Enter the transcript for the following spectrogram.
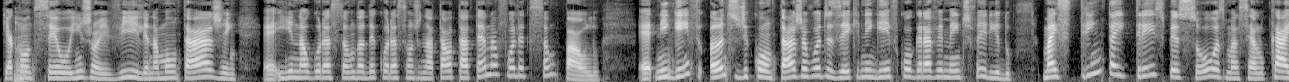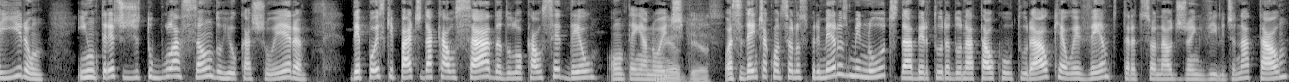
que aconteceu em Joinville, na montagem eh, e inauguração da decoração de Natal, tá até na Folha de São Paulo. É, ninguém, antes de contar, já vou dizer que ninguém ficou gravemente ferido. Mas 33 pessoas, Marcelo, caíram em um trecho de tubulação do Rio Cachoeira depois que parte da calçada do local cedeu ontem à noite. O acidente aconteceu nos primeiros minutos da abertura do Natal Cultural, que é o evento tradicional de Joinville de Natal.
